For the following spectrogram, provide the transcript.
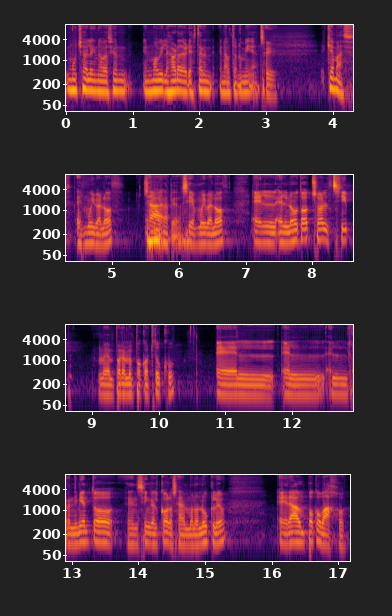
mucha de la innovación en móviles ahora debería estar en, en autonomía. Sí. ¿Qué más? Es muy veloz. O Es sea, muy rápido. Sí, es muy veloz. El, el Note 8, el chip, me voy a ponerme un poco tucu, el, el- el rendimiento en single core, o sea, en mononúcleo, era un poco bajo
